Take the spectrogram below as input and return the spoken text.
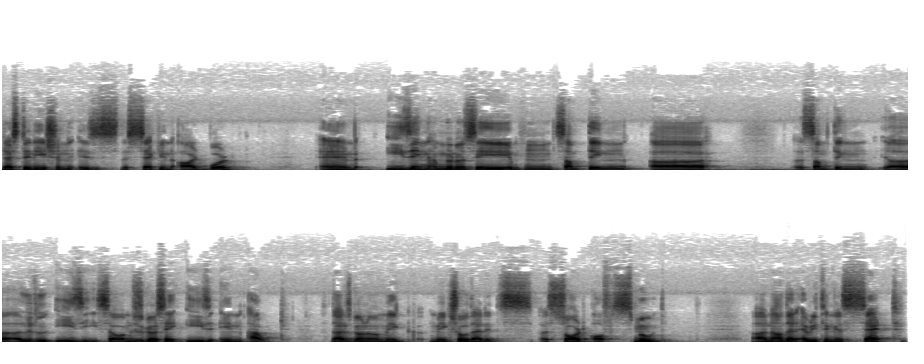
Destination is the second artboard, and easing I'm to say hmm, something uh, something uh, a little easy. So I'm just to say ease in out. So that's to make make sure that it's a sort of smooth. Uh, now that everything is set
